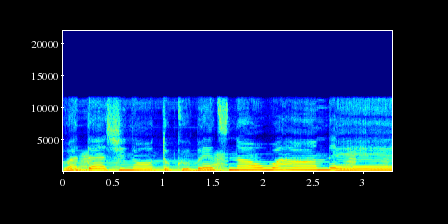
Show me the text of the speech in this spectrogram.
私の特別なワンデー。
